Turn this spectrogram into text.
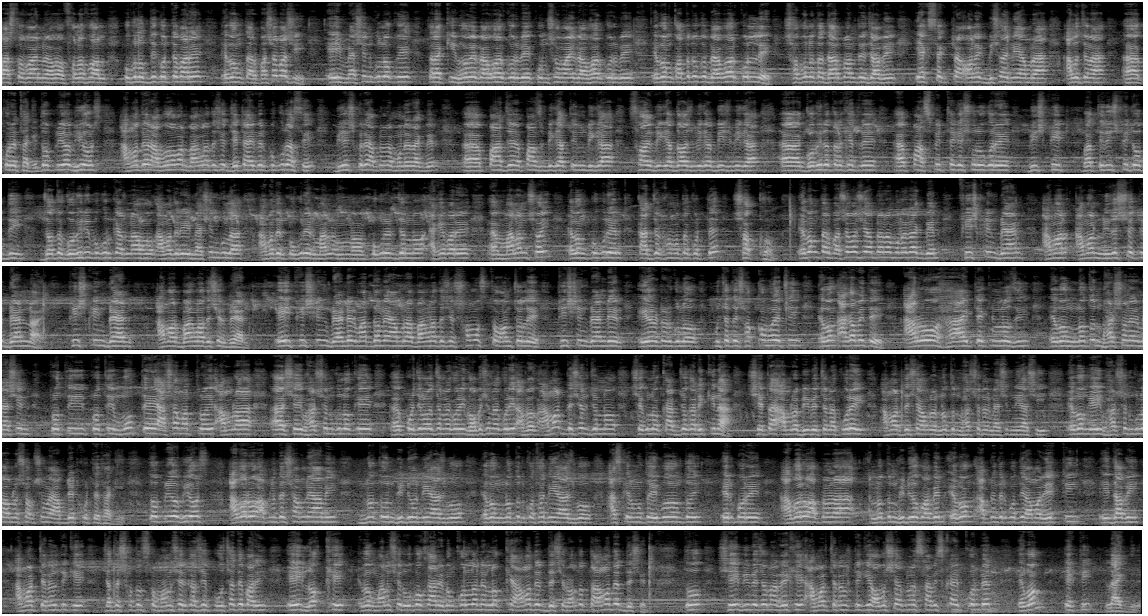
বাস্তবায়ন ফলাফল উপলব্ধি করতে পারে এবং তার পাশাপাশি এই মেশিনগুলোকে তারা কীভাবে ব্যবহার করবে, কোন সময় ব্যবহার করবে এবং কতটুকু ব্যবহার করলে সফলতা দ্বার প্রান্তে যাবে, এক্সেট্রা অনেক বিষয় নিয়ে আমরা আলোচনা করে থাকি। তো প্রিয় ভিউয়ার্স আমাদের আবহাওয়ান বাংলাদেশের যে টাইপের পুকুর আছে, বিশেষ করে আপনারা মনে রাখবেন পাঁচ পাঁচ বিঘা, তিন বিঘা, ছয় বিঘা, দশ বিঘা, বিশ বিঘা গভীরতার ক্ষেত্রে পাঁচ ফিট থেকে শুরু করে বিশ ফিট বা তিরিশ ফিট অবধি যত গভীরই পুকুর কেন না হোক, আমাদের এই মেশিনগুলা আমাদের পুকুরের মান, পুকুরের জন্য একেবারে মানানসই এবং পুকুরের কার্যক্ষমতা করতে সক্ষম। এবং তার পাশাপাশি আপনারা মনে রাখবেন ফিশ ক্রিং ব্র্যান্ড আমার আমার নিজস্ব একটি ব্র্যান্ড নয়। ফিশ ক্রিং ব্র্যান্ড আমার বাংলাদেশের ব্র্যান্ড এই ফিশিং ব্র্যান্ডের মাধ্যমে আমরা বাংলাদেশের সমস্ত অঞ্চলে ফিশিং ব্র্যান্ডের এয়ারটারগুলো পৌঁছাতে সক্ষম হয়েছি এবং আগামীতে আরও হাই টেকনোলজি এবং নতুন ভার্সনের মেশিন প্রতি প্রতি মুহূর্তে আসা মাত্রই আমরা সেই ভার্সনগুলোকে পর্যালোচনা করি, গবেষণা করি এবং আমার দেশের জন্য সেগুলো কার্যকারী কিনা সেটা আমরা বিবেচনা করেই আমার দেশে আমরা নতুন ভার্সনের মেশিন নিয়ে আসি এবং এই ভার্সনগুলো আমরা সবসময় আপডেট করতে থাকি। তো প্রিয় ভিউয়ার্স, আবারও আপনাদের সামনে আমি নতুন ভিডিও নিয়ে আসব এবং নতুন কথা নিয়ে আসব। আজকের মতো এই পর্যন্তই। এরপরে আবারও আপনারা নতুন ভিডিও পাবেন এবং আপনাদের প্রতি আমার একটি এই দাবি, আমার চ্যানেলটিকে যাতে সদস্য মানুষের কাছে পৌঁছাতে পারি, এই লক্ষ্যে এবং মানুষের উপকার এবং কল্যাণের লক্ষ্যে আমাদের দেশের, অন্তত আমাদের দেশের। তো সেই বিবেচনা রেখে আমার চ্যানেলটিকে অবশ্যই আপনারা সাবস্ক্রাইব করবেন এবং একটি লাইক দিবেন।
